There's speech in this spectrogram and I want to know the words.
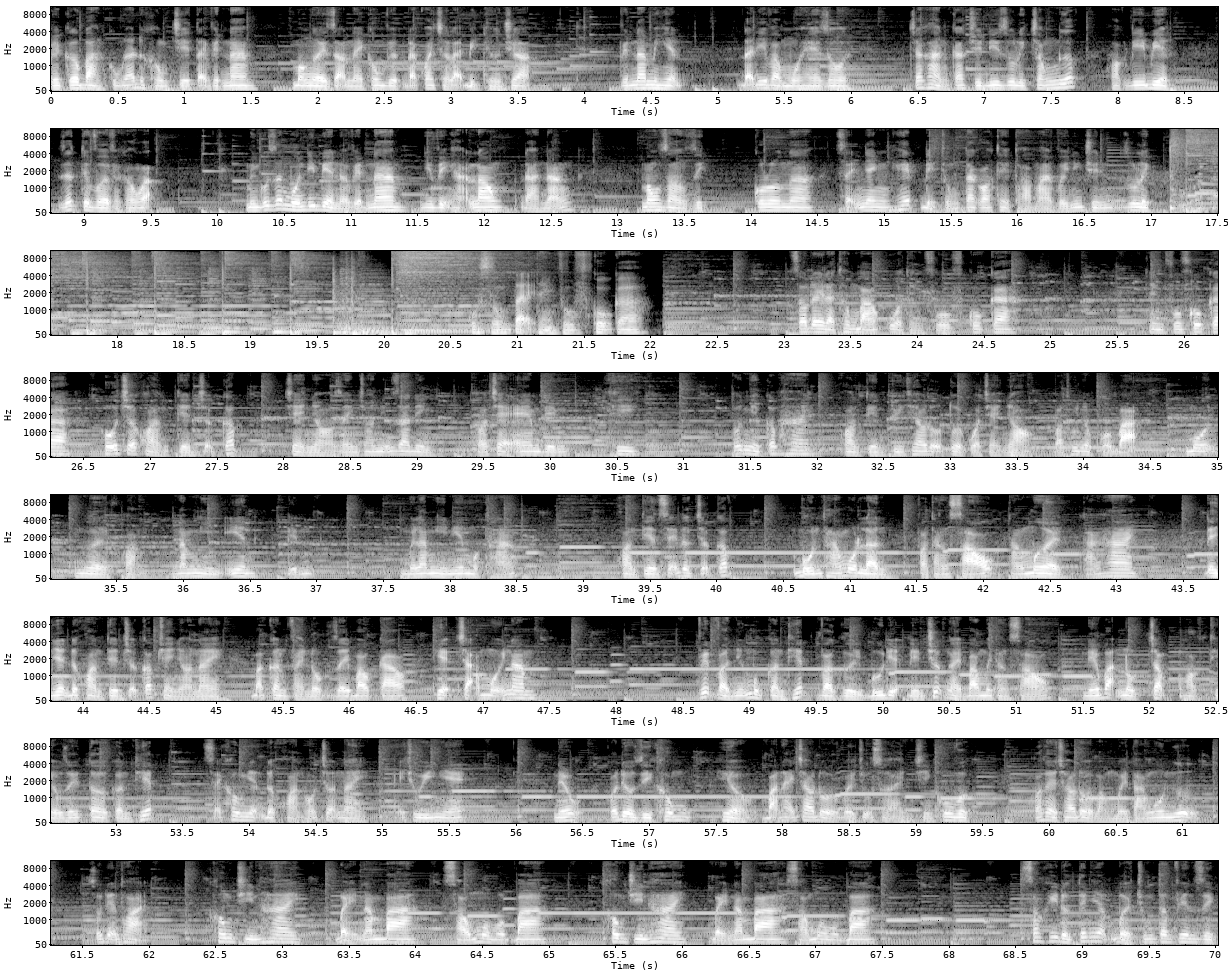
về cơ bản cũng đã được khống chế tại Việt Nam. Mọi người dạo này công việc đã quay trở lại bình thường chưa ạ? Việt Nam mình hiện đã đi vào mùa hè rồi. Chắc hẳn các chuyến đi du lịch trong nước hoặc đi biển rất tuyệt vời phải không ạ? Mình cũng rất muốn đi biển ở Việt Nam như Vịnh Hạ Long, Đà Nẵng. Mong rằng dịch corona sẽ nhanh hết để chúng ta có thể thoải mái với những chuyến du lịch. Cuộc sống tại thành phố Fukuoka. Sau đây là thông báo của thành phố Fukuoka. Thành phố Fukuoka hỗ trợ khoản tiền trợ cấp trẻ nhỏ dành cho những gia đình có trẻ em đến khi tốt nghiệp cấp 2, khoản tiền tùy theo độ tuổi của trẻ nhỏ và thu nhập của bạn, mỗi người khoảng 5.000 yên đến 15.000 yên một tháng. Khoản tiền sẽ được trợ cấp 4 tháng một lần vào tháng 6, tháng 10, tháng 2. Để nhận được khoản tiền trợ cấp trẻ nhỏ này, bạn cần phải nộp giấy báo cáo hiện trạng mỗi năm viết vào những mục cần thiết và gửi bưu điện đến trước ngày 30 tháng 6. Nếu bạn nộp chậm hoặc thiếu giấy tờ cần thiết sẽ không nhận được khoản hỗ trợ này, hãy chú ý nhé. Nếu có điều gì không hiểu, bạn hãy trao đổi với trụ sở hành chính khu vực, có thể trao đổi bằng 18 ngôn ngữ. Số điện thoại 092 753 6113 092 753 6113. Sau khi được tiếp nhận bởi trung tâm phiên dịch,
